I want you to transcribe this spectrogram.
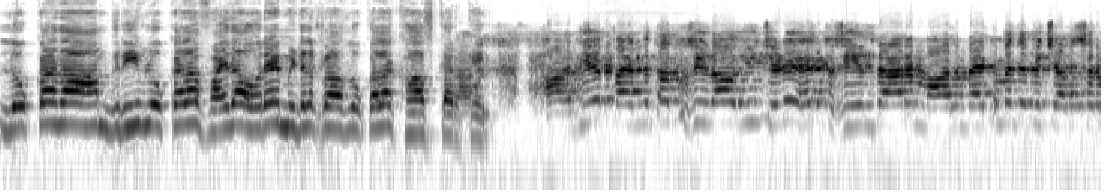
ਲੋਕਾਂ ਦਾ, ਆਮ ਗਰੀਬ ਲੋਕਾਂ ਦਾ ਫਾਇਦਾ ਹੋ ਰਿਹਾ ਮਿਡਲ ਕਲਾਸ ਲੋਕਾਂ ਦਾ ਖਾਸ ਕਰਕੇ। ਹਾਂਜੀ, ਇਹ ਪੈਨ ਤਾਂ ਤੁਸੀਂ ਲਾਓ ਜੀ, ਜਿਹੜੇ ਇਹ ਤਹਿਸੀਲਦਾਰ, ਮਾਲ ਮਹਿਕਮੇ ਦੇ ਵਿੱਚ ਅਫਸਰ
